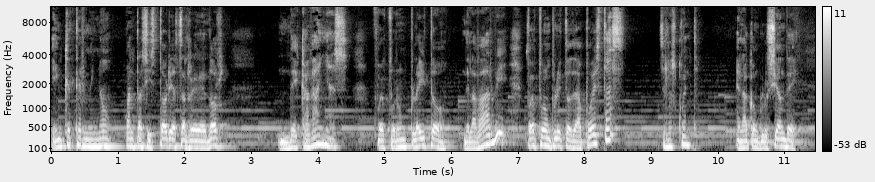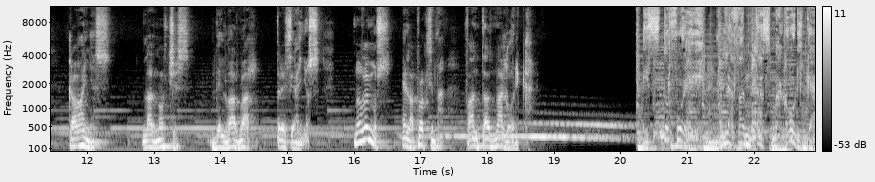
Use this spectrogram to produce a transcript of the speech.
¿Y en qué terminó? ¿Cuántas historias alrededor de Cabañas? ¿Fue por un pleito de la Barbie? ¿Fue por un pleito de apuestas? Se los cuento. En la conclusión de Cabañas, las noches del Barbar, 13 años. Nos vemos en la próxima Fantasmagórica. Esto fue La Fantasmagórica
